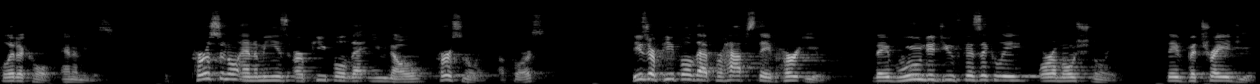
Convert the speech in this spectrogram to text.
political enemies. Personal enemies are people that you know personally, of course. These are people that perhaps they've hurt you. They've wounded you physically or emotionally. They've betrayed you.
